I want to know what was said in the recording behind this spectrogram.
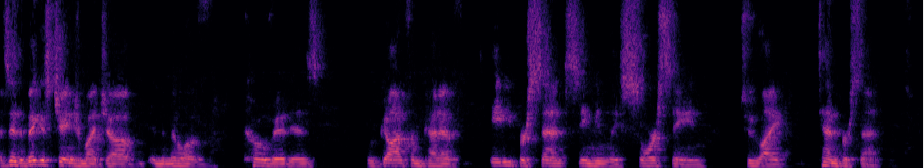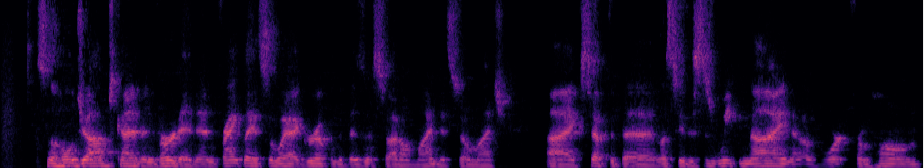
I'd say the biggest change in my job in the middle of COVID is we've gone from kind of 80% seemingly sourcing to like 10%. So the whole job's kind of inverted. And frankly, it's the way I grew up in the business, so I don't mind it so much. Uh, except that the, let's see, this is week nine of work from home.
